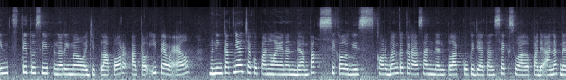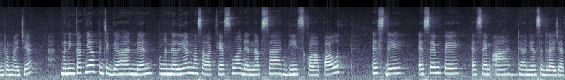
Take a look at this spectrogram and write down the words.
institusi penerima wajib lapor atau IPWL, Meningkatnya cakupan layanan dampak psikologis korban kekerasan dan pelaku kejahatan seksual pada anak dan remaja, meningkatnya pencegahan dan pengendalian masalah keswa dan nafsa di sekolah PAUD, SD, SMP, SMA, dan yang sederajat.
